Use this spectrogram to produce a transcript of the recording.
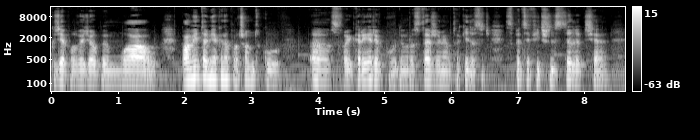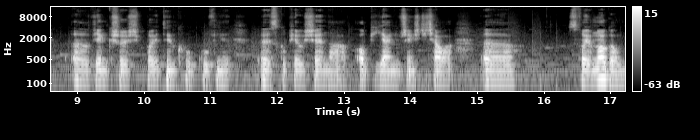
gdzie powiedziałbym wow. Pamiętam jak na początku e, swojej kariery w głównym rosterze miał taki dosyć specyficzny styl, gdzie e, większość pojedynku głównie e, skupiał się na obijaniu części ciała e, swoją nogą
